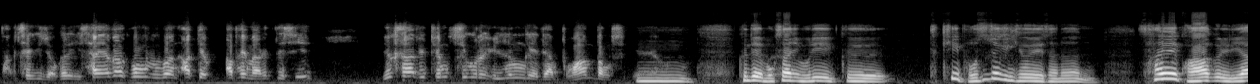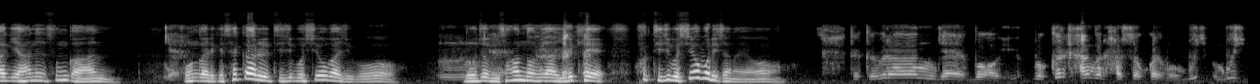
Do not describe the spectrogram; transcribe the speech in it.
방책이죠. 그래서 이 사회학 공부는 앞에 앞에 말했듯이 역사 비평식으로 읽는 것에 대한 보완 방식이에요. 음, 근데 목사님, 우리 그, 특히 보수적인 교회에서는 사회 과학을 이야기하는 순간 예. 뭔가 이렇게 색깔을 뒤집어 씌워가지고 음, 너좀 예. 이상한 놈이야 이렇게 확 뒤집어 씌워버리잖아요. 그, 그거는 이제 뭐, 뭐 그렇게 하는 건 할 수 없고요. 뭐 무지, 무지,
